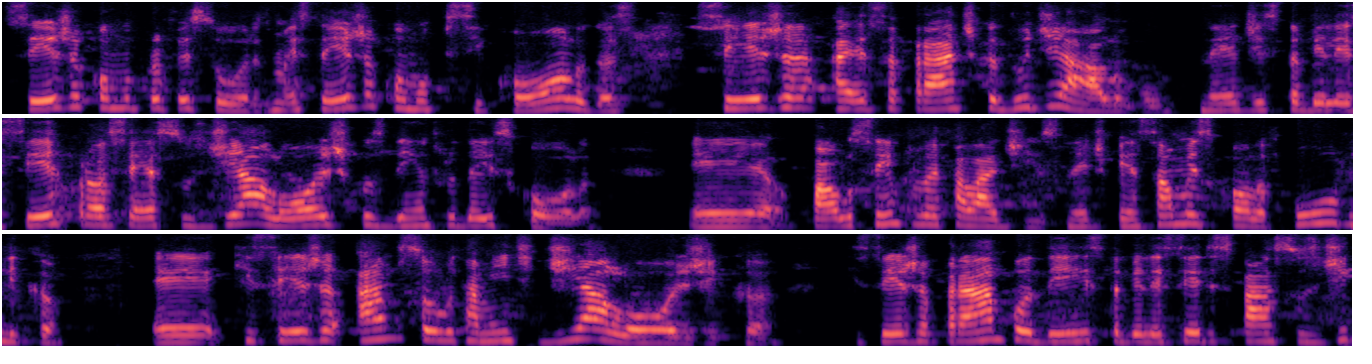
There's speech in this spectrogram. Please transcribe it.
seja como professoras, mas seja como psicólogas, seja essa prática do diálogo, né, de estabelecer processos dialógicos dentro da escola. É, Paulo sempre vai falar disso, né, de pensar uma escola pública é, que seja absolutamente dialógica, que seja para poder estabelecer espaços de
